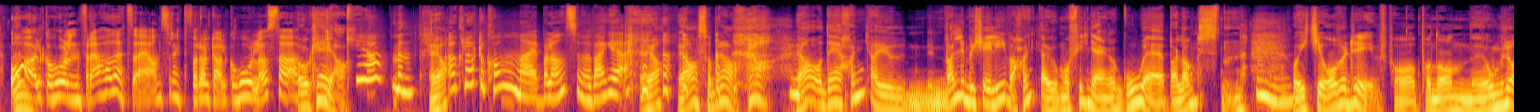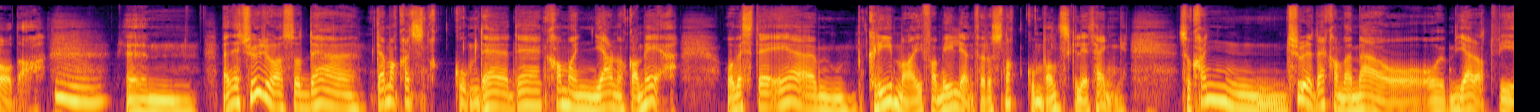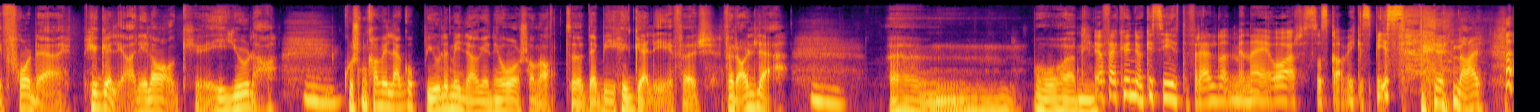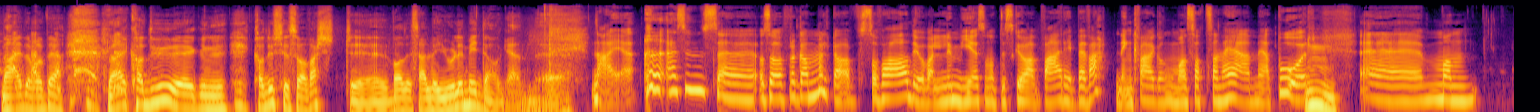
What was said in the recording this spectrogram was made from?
Og alkoholen, for jeg hadde et anstrengt forhold til alkohol også. Okay, ja. Ikke, ja, men Ja. jeg har klart å komme meg i balanse med begge. Ja, ja, så bra. Ja, ja, og det handler jo Veldig mye i livet handler jo om å finne den gode balansen, og ikke overdrive på, på noen områder. Um, men jeg tror jo altså det, det man kan snakke om, det, det kan man gjøre noe med. Og hvis det er um, klima i familien for å snakke om vanskelige ting, så kan, tror jeg det kan være med å, gjøre at vi får det hyggeligere i lag i jula. Hvordan kan vi legge opp julemiddagen i år sånn at det blir hyggelig for, for alle? Um, og um, Ja, for jeg kunne jo ikke si til foreldrene mine i år så skal vi ikke spise. nei, nei, det var det. Nei, hva du, hva du synes var verst? Var det selve julemiddagen? Nei, jeg synes, eh, altså Fra gammelt av så var det jo veldig mye sånn at det skulle være i bevertning hver gang man satte seg ned med et bord. Eh, man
